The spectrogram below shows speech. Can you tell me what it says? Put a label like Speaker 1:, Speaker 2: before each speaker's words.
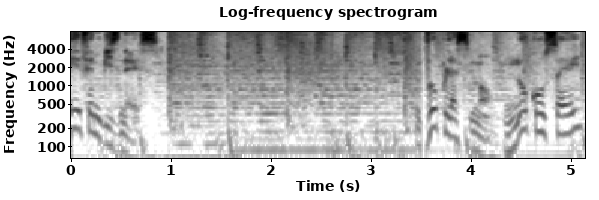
Speaker 1: BFM Business. Vos placements, nos conseils,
